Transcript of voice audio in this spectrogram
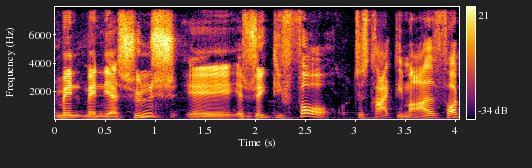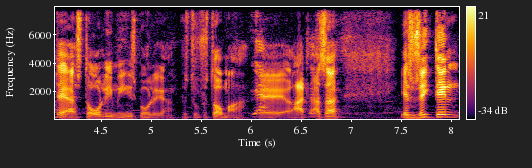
Men, men jeg, synes, øh, jeg synes ikke, de får tilstrækkeligt meget for deres dårlige meningsmålinger, hvis du forstår mig øh, ret. Altså, jeg synes ikke, den,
